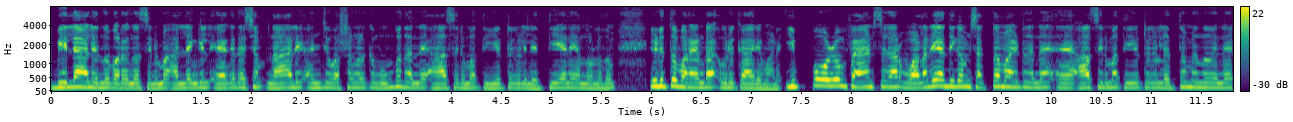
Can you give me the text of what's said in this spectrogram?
ബിലാൽ എന്ന് പറയുന്ന സിനിമ. അല്ലെങ്കിൽ ഏകദേശം നാല് അഞ്ച് വർഷങ്ങൾക്ക് മുമ്പ് തന്നെ ആ സിനിമ തിയേറ്ററുകളിൽ എത്തിയേനെ എന്നുള്ളതും എടുത്തു പറയേണ്ട ഒരു കാര്യമാണ്. ഇപ്പോഴും ഫാൻസുകാർ വളരെയധികം ശക്തമായിട്ട് തന്നെ ആ സിനിമ തിയേറ്ററുകളിൽ എത്തുമെന്ന് തന്നെ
